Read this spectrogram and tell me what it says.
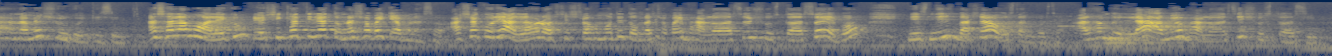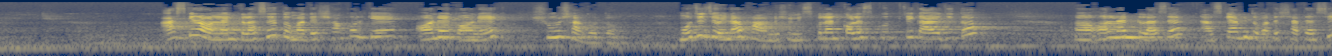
আল্লাহর নামে শুরু করতেছি। আসসালামু আলাইকুম, প্রিয় শিক্ষার্থীরা, তোমরা সবাই কেমন আছো? আশা করি আল্লাহর অশেষ রহমতে তোমরা সবাই ভালো আছো, সুস্থ আছো এবং নিজ নিজ বাসায় অবস্থান করছ। আলহামদুলিল্লাহ, আমিও ভালো আছি, সুস্থ আছি। আজকের অনলাইন ক্লাসে তোমাদের সকলকে অনেক অনেক সুস্বাগত মজি জৈনা ফাউন্ডেশন স্কুল অ্যান্ড কলেজ কর্তৃক আয়োজিত অনলাইন ক্লাসে আজকে আমি তোমাদের সাথে আছি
